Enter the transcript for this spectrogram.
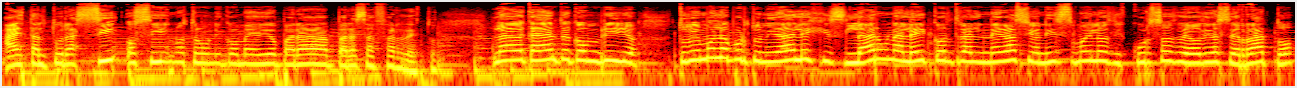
a esta altura sí o sí nuestro único medio para, para zafar de esto. La decadente con brillo. Tuvimos la oportunidad de legislar una ley contra el negacionismo y los discursos de odio hace rato,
